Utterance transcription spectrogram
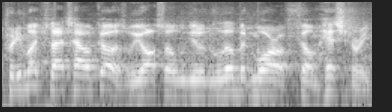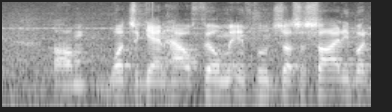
pretty much that's how it goes. We also do a little bit more of film history. Um, once again, how film influenced our society, but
